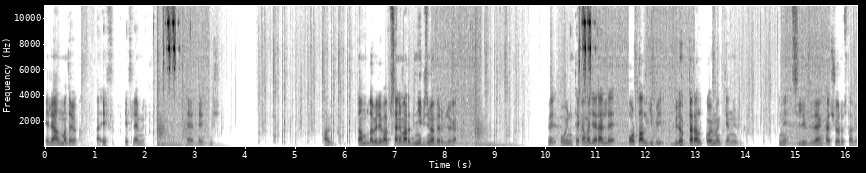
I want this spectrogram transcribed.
Ele alma da yok. Ha F, F'le mi? Evet F'miş. Abi İstanbul'da böyle bir hapishane vardı. Niye bizim haberimiz yok? Ve oyunun tek amacı herhalde portal gibi bloklar alıp koymak yani. Yine Silivri'den kaçıyoruz tabi.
